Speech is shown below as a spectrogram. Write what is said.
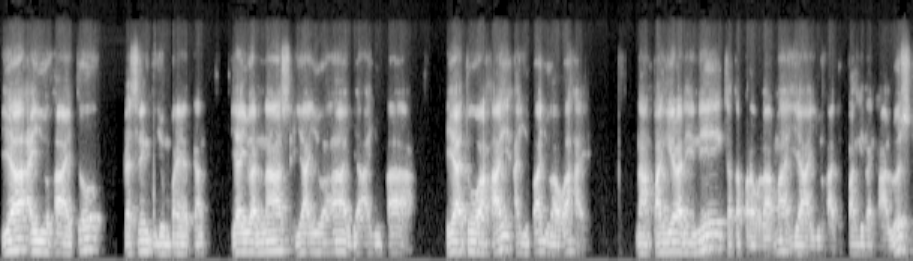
Ya ayyuha itu sudah sering dijumpai kan. Ya ayyuhan nas, ya ayyuha, ya ayyuha. Ya itu wahai, ayyuha juga wahai. Nah, panggilan ini kata para ulama, ya ayyuha itu panggilan halus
